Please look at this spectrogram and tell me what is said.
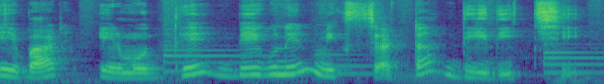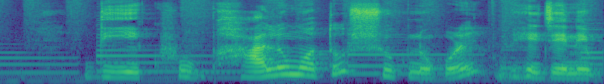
এবার এর মধ্যে বেগুনের মিক্সচারটা দিয়ে দিচ্ছি। দিয়ে খুব ভালো মতো শুকনো করে ভেজে নেব।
